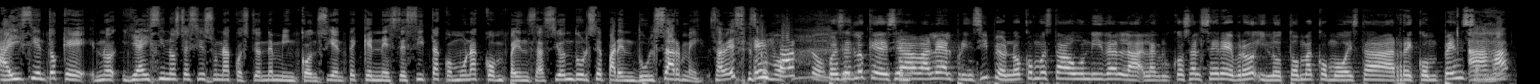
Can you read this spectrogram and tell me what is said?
ahí siento que, no, y ahí sí no sé si es una cuestión de mi inconsciente que necesita como una compensación dulce para endulzarme, ¿sabes? Es como, Exacto. Pues es lo que decía Vale al principio, ¿no? Cómo está unida la, la glucosa al cerebro y lo toma como esta recompensa. ¿no?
